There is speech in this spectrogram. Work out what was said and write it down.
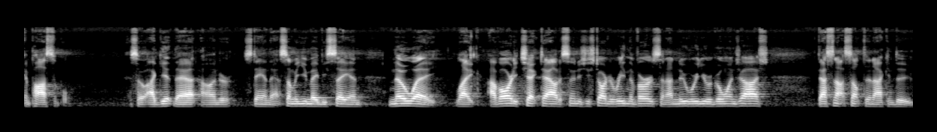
impossible. So I get that, I understand that. Some of you may be saying, no way. Like, I've already checked out as soon as you started reading the verse and I knew where you were going, Josh. That's not something I can do.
